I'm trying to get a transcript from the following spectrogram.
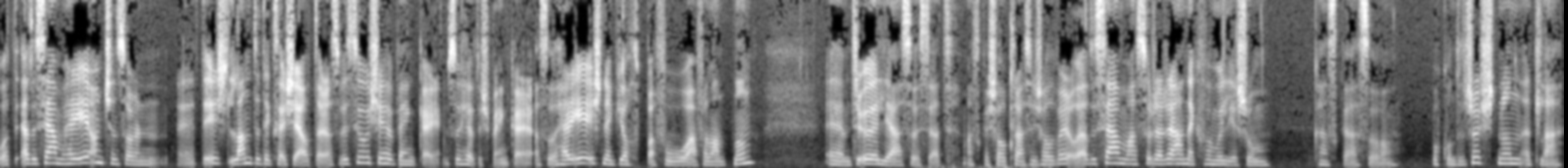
og at det samme her er ikke en sånn, det er landet det ikke er der, altså hvis du ikke har penger, så har du ikke penger. Altså her er ikke nekk hjelp å få fra landet Ehm um, tror jag så det at man skal selv klare seg selv. Og at det samme så er det en familier som kanskje så bakom det rösten eller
